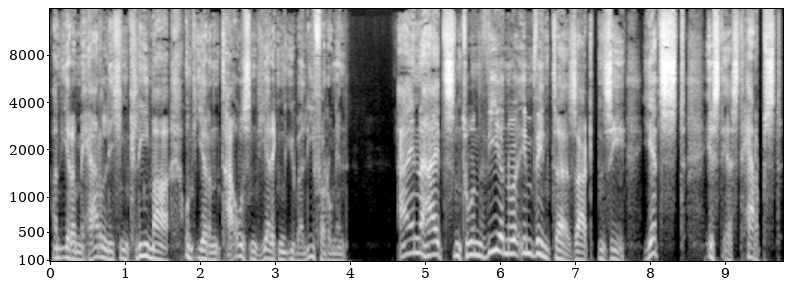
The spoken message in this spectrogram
an ihrem herrlichen Klima und ihren tausendjährigen Überlieferungen. Einheizen tun wir nur im Winter, sagten sie, jetzt ist erst Herbst.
